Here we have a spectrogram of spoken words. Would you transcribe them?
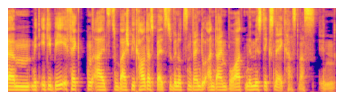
ähm, mit ETB-Effekten als zum Beispiel Counterspells zu benutzen, wenn du an deinem Board eine Mystic Snake hast, was in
